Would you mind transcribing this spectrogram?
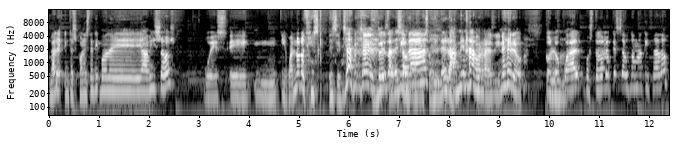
¿Vale? Entonces, con este tipo de avisos, pues eh, mm, igual no lo tienes que desechar. ¿sabes? Entonces, al ahorrar final, también ahorras dinero. Con lo cual, pues todo lo que se ha automatizado,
